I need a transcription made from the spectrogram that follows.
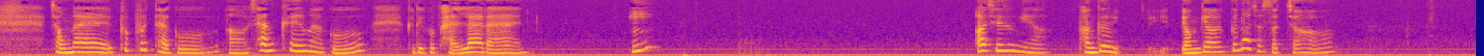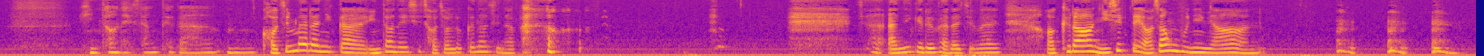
정말 풋풋하고, 어, 상큼하고, 그리고 발랄한 이? 아, 죄송해요. 방금 연결 끊어졌었죠. 인터넷 상태가, 음, 거짓말하니까 인터넷이 저절로 끊어지나 봐요. 자, 아니기를 바라지만, 어, 그런 20대 여성분이면,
